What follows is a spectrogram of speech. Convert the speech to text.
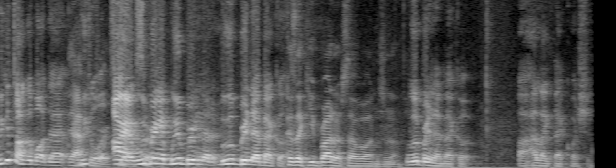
We can talk about that Yeah, We- afterwards. all right, Yeah, we sorry. bring it. We'll bring that. up We'll bring that back up. because like you brought it up, so I wanted to know. We'll bring that back up. Uh, I like that question.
